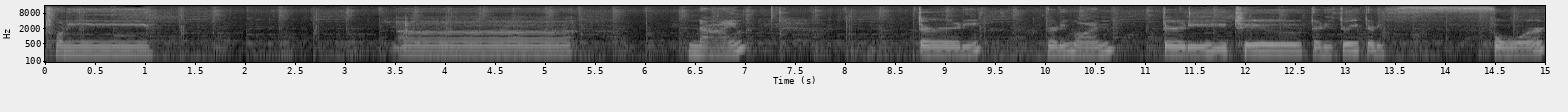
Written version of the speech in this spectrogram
20, uh, 9, 30, 31, 32, 33, 34,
